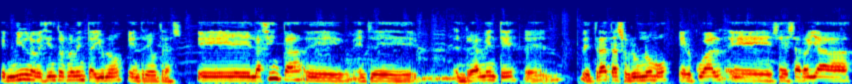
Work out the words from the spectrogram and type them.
en 1991 entre otras. Eh, la cinta eh, entre realmente trata sobre un gnomo el cual eh, se desarrolla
